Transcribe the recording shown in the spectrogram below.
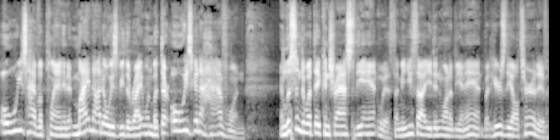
always have a plan, and it might not always be the right one, but they're always going to have one. And listen to what they contrast the ant with. I mean, you thought you didn't want to be an ant, but here's the alternative.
